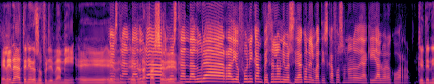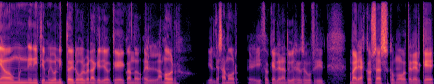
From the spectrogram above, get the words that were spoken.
Elena ha tenido que sufrirme a mí eh, en- Nuestra en, una andadura, fase de. nuestra andadura radiofónica empezó en la universidad con el batiscafo sonoro de aquí, Álvaro Cobarro. que tenía un inicio muy bonito y luego es verdad que yo que cuando el amor y el desamor eh, hizo que Elena tuviese que sufrir varias cosas como tener que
